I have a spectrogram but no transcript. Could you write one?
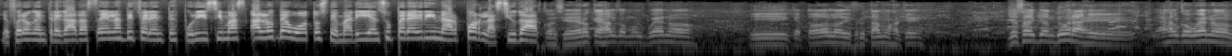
le fueron entregadas en las diferentes purísimas a los devotos de María en su peregrinar por la ciudad. Considero que es algo muy bueno y que todos lo disfrutamos aquí. Yo soy de Honduras y es algo bueno.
